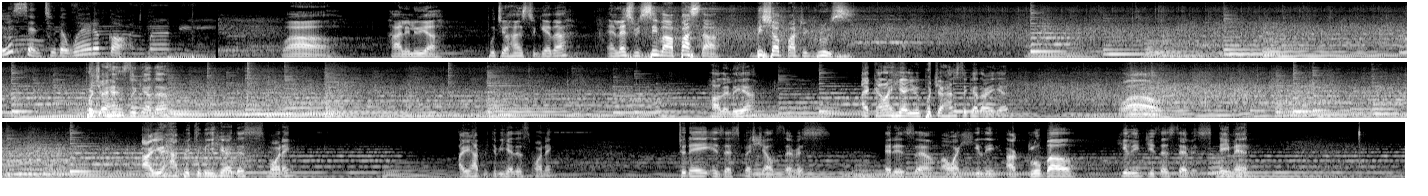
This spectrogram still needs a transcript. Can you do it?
Listen to the word of God. Wow. Hallelujah. Put your hands together and let's receive our pastor, Bishop Patrick Bruce. Put your hands together. Hallelujah. I cannot hear you. Put your hands together again. Wow. Are you happy to be here this morning? Are you happy to be here this morning? Today is a special service. It is um, our healing, our global healing Jesus service. Amen.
